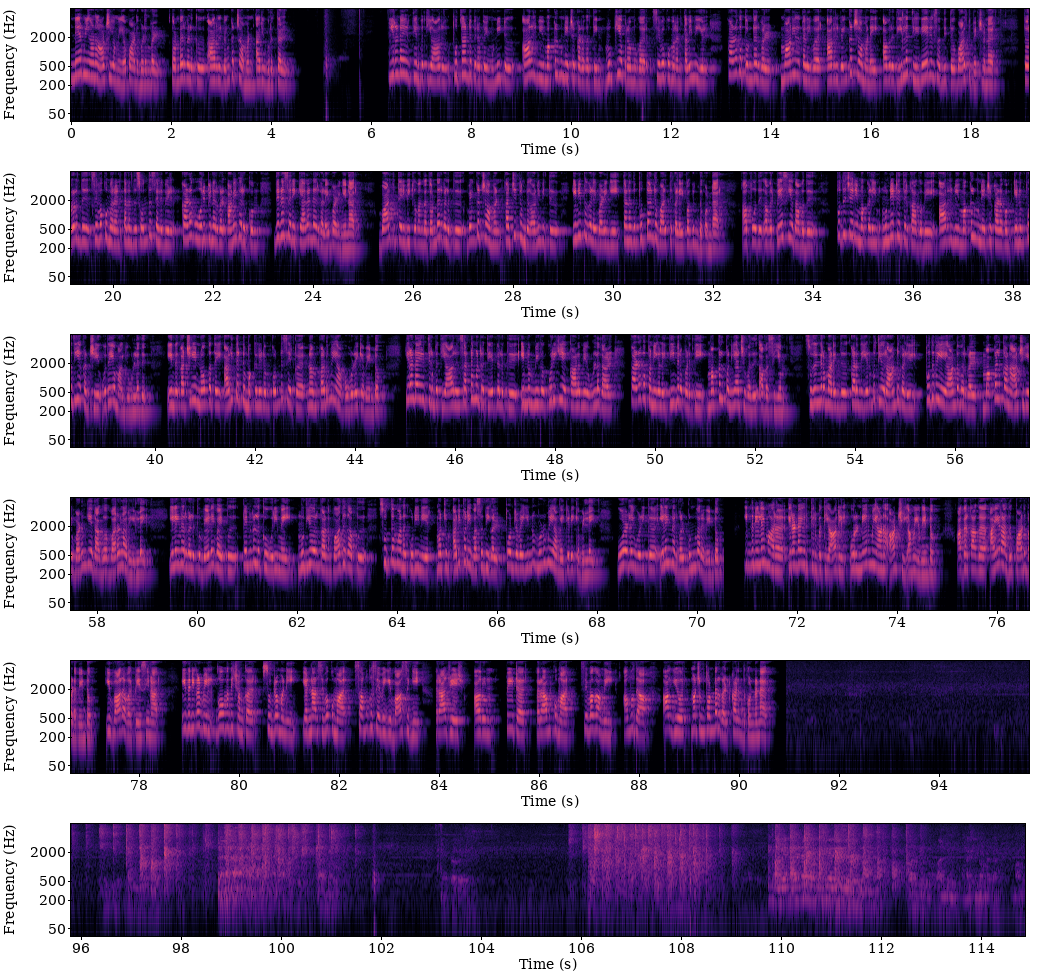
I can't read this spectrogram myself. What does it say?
நேர்மையான ஆட்சி அமைய பாடுபடுங்கள். தொண்டர்களுக்கு ஆர் எல் வெங்கட்ராமன் அறிவுறுத்தல். இரண்டாயிரத்தி இருபத்தி ஆறு புத்தாண்டு பிறப்பை முன்னிட்டு ஆர்எல்வி மக்கள் முன்னேற்றக் கழகத்தின் முக்கிய பிரமுகர் சிவகுமரன் தலைமையில் கழக தொண்டர்கள் மாநில தலைவர் ஆர் எல் வெங்கட்ராமனை அவரது இல்லத்தில் நேரில் சந்தித்து வாழ்த்து பெற்றனர். தொடர்ந்து சிவகுமரன் தனது சொந்த செலவில் கழக உறுப்பினர்கள் அனைவருக்கும் தினசரி கேலண்டர்களை வழங்கினார். வாழ்த்து தெரிவிக்க வந்த தொண்டர்களுக்கு வெங்கட்ராமன் கட்சி துண்டு அணிவித்து இனிப்புகளை வழங்கி தனது புத்தாண்டு வாழ்த்துக்களை பகிர்ந்து கொண்டார். அப்போது அவர் பேசியதாவது புதுச்சேரி மக்களின் முன்னேற்றத்திற்காகவே ஆர்எல்வி மக்கள் முன்னேற்றக் கழகம் எனும் புதிய கட்சி உதயமாகியுள்ளது இந்த கட்சியின் நோக்கத்தை அடித்தட்டு மக்களிடம் கொண்டு சேர்க்க நாம் கடுமையாக உழைக்க வேண்டும். இரண்டாயிரத்தி இருபத்தி ஆறு சட்டமன்ற தேர்தலுக்கு இன்னும் மிக குறுகிய காலமே உள்ளதால் கழக பணிகளை தீவிரப்படுத்தி மக்கள் பணியாற்றுவது அவசியம். சுதந்திரம் அடைந்து கடந்த எழுபத்தி ஓரு ஆண்டுகளில் புதுவையை ஆண்டவர்கள் மக்களுக்கான ஆட்சியை வழங்கியதாக வரலாறு இல்லை. இளைஞர்களுக்கு வேலைவாய்ப்பு பெண்களுக்கு உரிமை முதியோருக்கான பாதுகாப்பு சுத்தமான குடிநீர் மற்றும் அடிப்படை வசதிகள் போன்றவை இன்னும் முழுமையாக கிடைக்கவில்லை. ஊழலை ஒழிக்க இளைஞர்கள் முன்வர வேண்டும். இந்த நிலை மாற இரண்டாயிரத்தி இருபத்தி ஆறில் ஒரு நேர்மையான ஆட்சி அமைய வேண்டும். அதற்காக அயராது பாடுபட வேண்டும். இவ்வாறு அவர் பேசினார். இந்த நிகழ்வில் கோமதி சங்கர் சுப்பிரமணி என்ஆர் சிவகுமார் சமூக சேவகி வாசுகி ராஜேஷ் அருண் பீட்டர் ராம்குமார் சிவகாமி அமுதா ஆகியோர் மற்றும் தொண்டர்கள் கலந்து கொண்டனர். நீங்கள் கரெக்டாக கட்சிகள் அவருக்கு வாழ்த்து அடிக்கணும் அம்மாங்க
